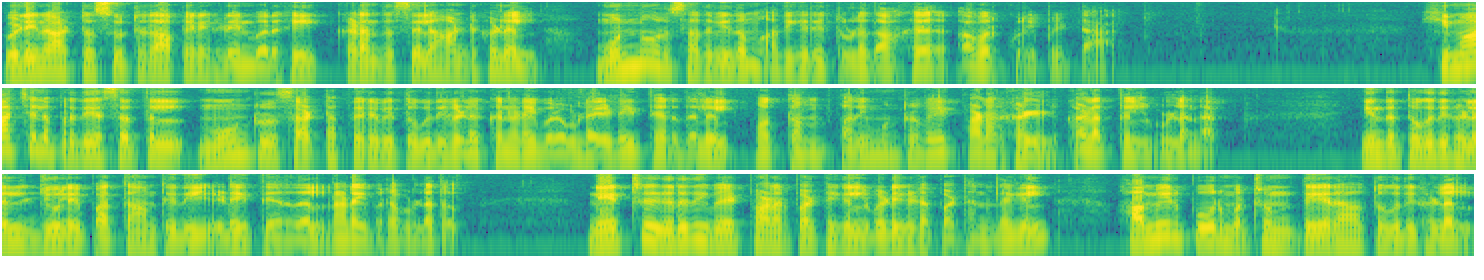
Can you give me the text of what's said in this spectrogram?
வெளிநாட்டு சுற்றுலா பயணிகளின் வருகை கடந்த சில ஆண்டுகளில் முன்னூறு சதவீதம் அதிகரித்துள்ளதாக அவர் குறிப்பிட்டார். ஹிமாச்சல பிரதேசத்தில் மூன்று சட்டப்பேரவை தொகுதிகளுக்கு நடைபெறவுள்ள இடைத்தேர்தலில் மொத்தம் பதிமூன்று வேட்பாளர்கள் களத்தில் உள்ளனர். இந்த தொகுதிகளில் ஜூலை பத்தாம் தேதி இடைத்தேர்தல் நடைபெறவுள்ளது. நேற்று இறுதி வேட்பாளர் பட்டியல் வெளியிடப்பட்ட நிலையில் ஹமீர்பூர் மற்றும் தேராவ் தொகுதிகளில்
